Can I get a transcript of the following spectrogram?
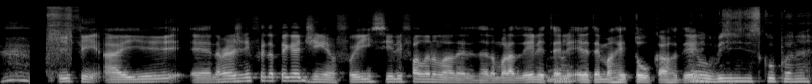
Enfim, aí, é, na verdade nem foi da pegadinha, foi em si ele falando lá, né, da namorada dele, até, ele, ele até marretou o carro É dele. o vídeo de desculpa, né?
